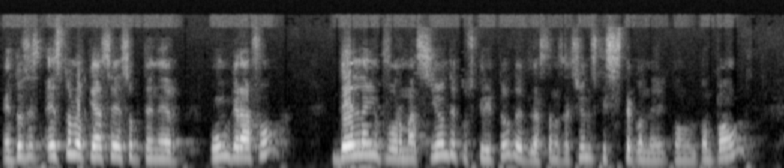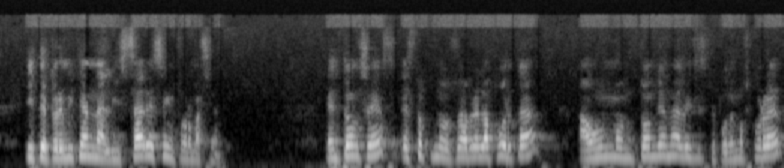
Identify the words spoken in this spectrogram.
Entonces, esto lo que hace es obtener un grafo de la información de tus criptos, de las transacciones que hiciste con, con Compound, y te permite analizar esa información. Entonces, esto nos abre la puerta a un montón de análisis que podemos correr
